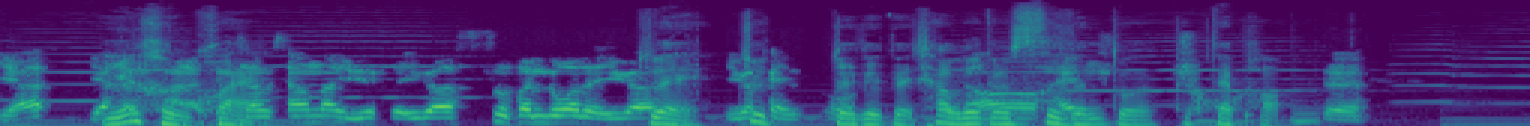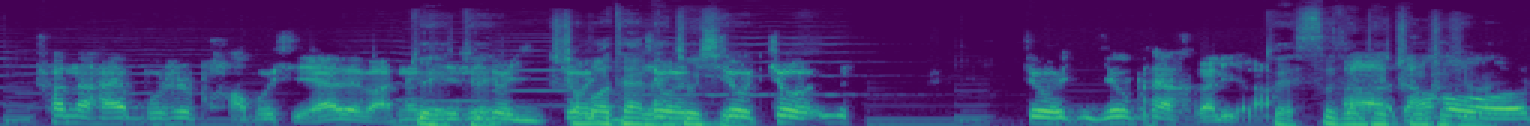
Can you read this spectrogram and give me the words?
也也很快，相相当于是一个四分多的一个对一个配速，对对对，差不多就是四分多在跑。对，穿的还不是跑步鞋，对吧？那其实就已双胞胎篮球鞋就就就已经不太合理了。对，四分配然后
